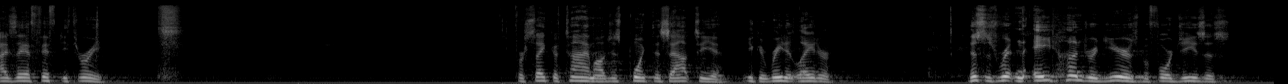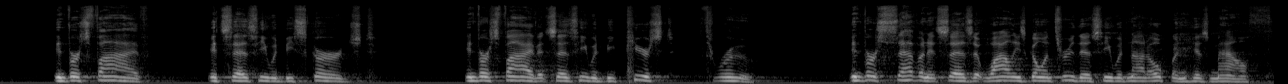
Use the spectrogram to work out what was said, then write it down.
Isaiah 53. For sake of time, I'll just point this out to you. You can read it later. This is written 800 years before Jesus. In verse 5, it says he would be scourged. In verse 5, it says he would be pierced through. In verse 7, it says that while he's going through this, he would not open his mouth.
